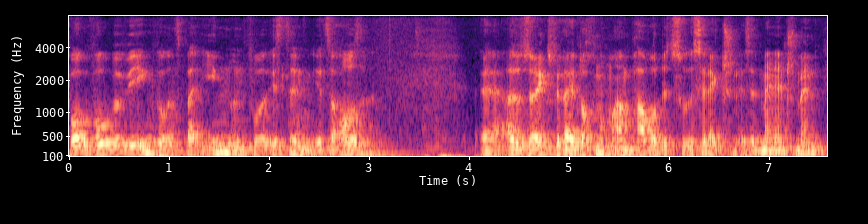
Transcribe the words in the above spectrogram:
Wo, wo bewegen wir uns bei Ihnen und wo ist denn Ihr Zuhause? Äh, also zunächst vielleicht doch noch mal ein paar Worte zu Selection Asset Management.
